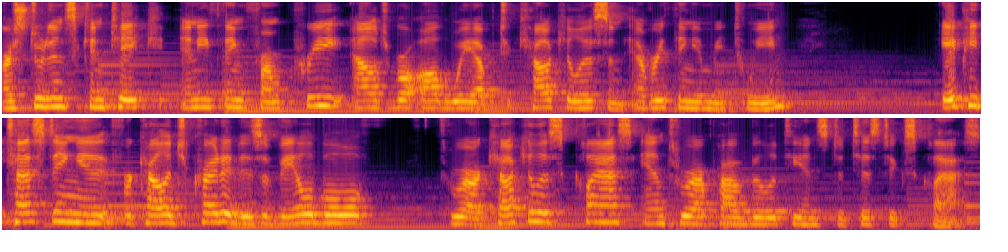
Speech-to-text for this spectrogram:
Our students can take anything from pre-algebra all the way up to calculus and everything in between. AP testing for college credit is available through our calculus class and through our probability and statistics class.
